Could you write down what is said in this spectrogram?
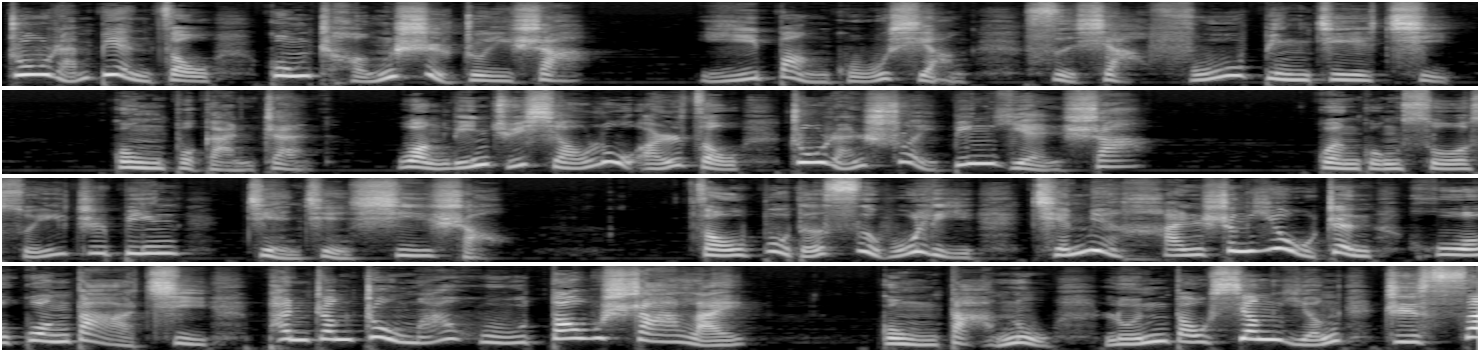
朱然便走，攻乘势追杀。一棒鼓响，四下伏兵皆起。公不敢战，往邻居小路而走。朱然率兵掩杀，关公所随之兵渐渐稀少。走不得四五里，前面喊声又震，火光大起。潘璋骤马舞刀杀来，公大怒，抡刀相迎，只三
